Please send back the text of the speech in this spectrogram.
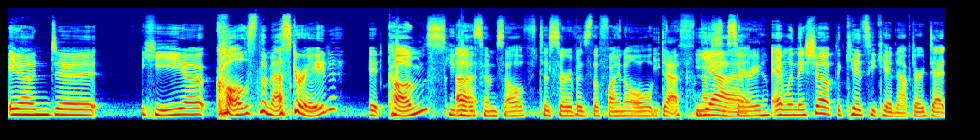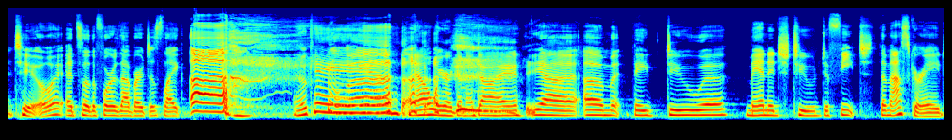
and uh, he uh, calls the masquerade it comes. He Uh, himself to serve as the final death necessary. yeah. And when they show up, the kids he kidnapped are dead too. And so the four of them are just like, ah. Okay, now we're gonna die. Yeah, um, they do manage to defeat the masquerade,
